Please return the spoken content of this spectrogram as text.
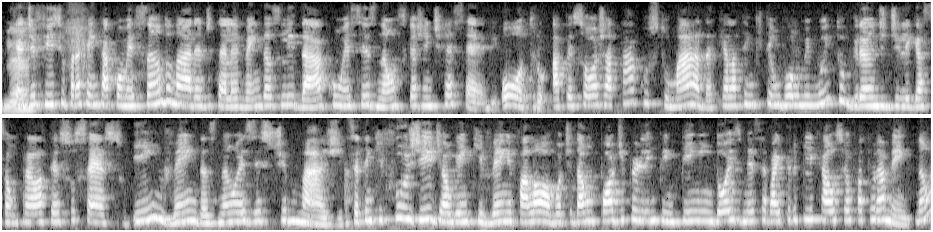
né? que é difícil para quem está começando na área de televendas lidar com esses nãos que a gente recebe. Outro, a pessoa já está acostumada que ela tem que ter um volume muito grande de ligação para ela ter sucesso. E em vendas não existe mágica. Você tem que fugir de alguém que vem e fala: Ó, oh, vou te dar um pó de pirlim-pim-pim, em dois meses você vai triplicar o seu faturamento. Não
